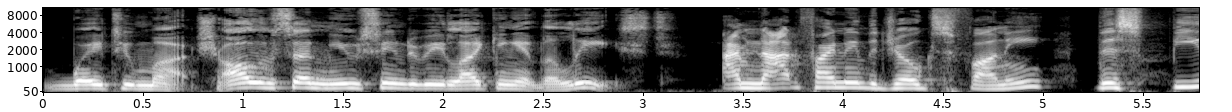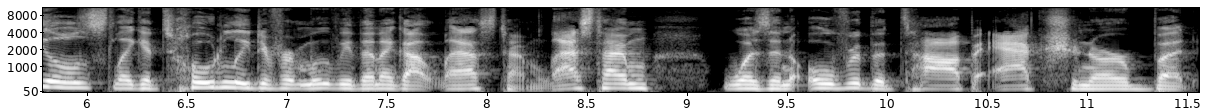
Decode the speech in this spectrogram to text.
way too much. All of a sudden, you seem to be liking it the least. I'm not finding the jokes funny. This feels like a totally different movie than I got last time. Last time was an over the top actioner, but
